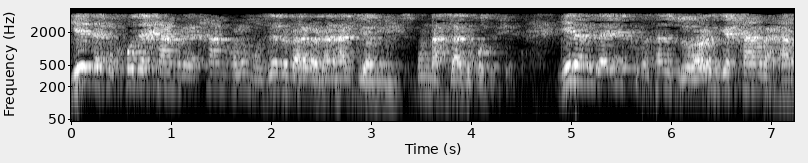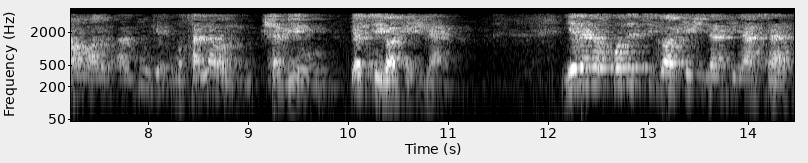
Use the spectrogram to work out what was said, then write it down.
یه دفعه خود خمر خمر حالا مضر برای بدن هست یا نیست. اون مطلب خودشه. یه دفعه در این که مثلا زراره میگه خمر حرام حالا اون که مسلم شبیه اون. یا سیگار کشیدن. یه دفعه خود سیگار کشیدن فی نفس هست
